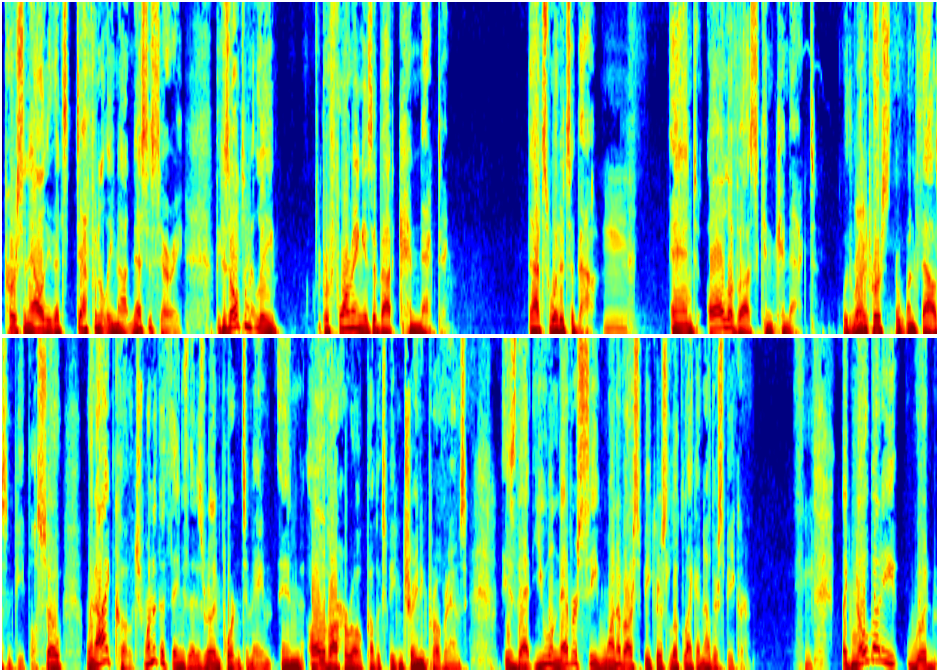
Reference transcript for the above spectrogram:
personality. That's definitely not necessary because ultimately performing is about connecting that's what it's about and all of us can connect with one person or 1,000 people. So when I coach, one of the things that is really important to me in all of our heroic public speaking training programs is that you will never see one of our speakers look like another speaker. like nobody would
